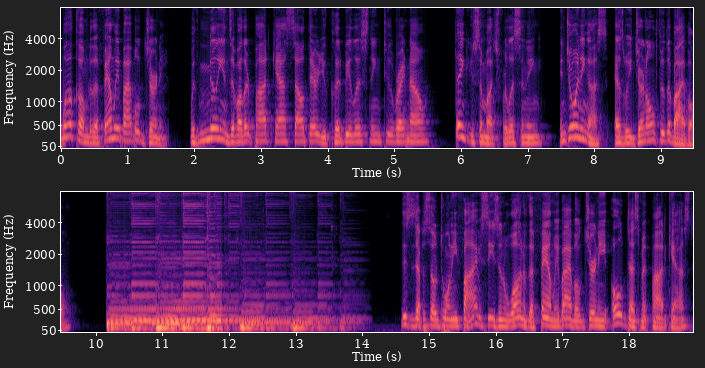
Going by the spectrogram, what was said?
Welcome to the Family Bible Journey. With millions of other podcasts out there you could be listening to right now, thank you so much for listening and joining us as we journal through the Bible. This is episode 25, season 1 of the Family Bible Journey Old Testament podcast.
